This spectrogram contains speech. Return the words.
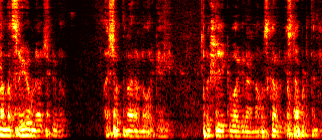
ನನ್ನ ಶ್ರೇಯೋಭಿಲಾಷಿಗಳು ಅಶ್ವತ್ಥನಾರಾಯಣ ಅವರಿಗೆ ಪ್ರತ್ಯೇಕವಾಗಿ ನಾನು ನಮಸ್ಕಾರಕ್ಕೆ ಇಷ್ಟಪಡ್ತೇನೆ.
